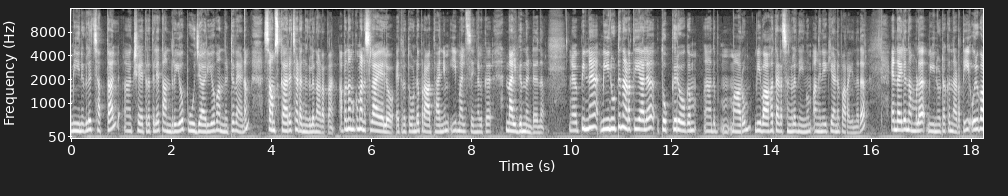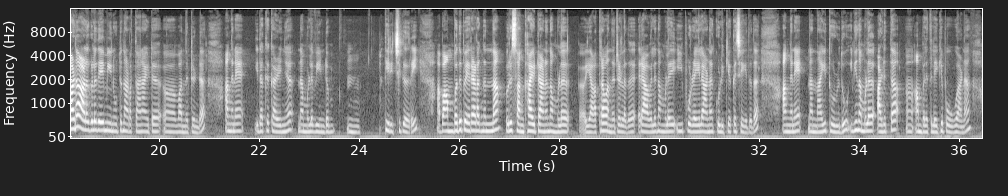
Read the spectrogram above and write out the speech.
മീനുകൾ ചത്താൽ ക്ഷേത്രത്തിലെ തന്ത്രിയോ പൂജാരിയോ വന്നിട്ട് വേണം സംസ്കാര ചടങ്ങുകൾ നടത്താൻ. അപ്പോൾ നമുക്ക് മനസ്സിലായല്ലോ എത്രത്തോണ്ട് പ്രാധാന്യം ഈ മത്സ്യങ്ങൾക്ക് നൽകുന്നുണ്ടെന്ന്. പിന്നെ മീനൂട്ട് നടത്തിയാൽ തൊക്ക് രോഗം അത് മാറും വിവാഹ തടസ്സങ്ങൾ നീങ്ങും അങ്ങനെയൊക്കെയാണ് പറയുന്നത്. എന്തായാലും നമ്മൾ മീനൂട്ടൊക്കെ നടത്തി. ഒരുപാട് ആളുകൾ ഇതേ മീനൂട്ട് നടത്താനായിട്ട് വന്നിട്ടുണ്ട്. അങ്ങനെ ഇതൊക്കെ കഴിഞ്ഞ് നമ്മൾ വീണ്ടും തിരിച്ചു കയറി അപ്പോൾ അമ്പത് പേരടങ്ങുന്ന ഒരു സംഘമായിട്ടാണ് നമ്മൾ യാത്ര വന്നിട്ടുള്ളത്. രാവിലെ നമ്മൾ ഈ പുഴയിലാണ് കുളിക്കുകയൊക്കെ ചെയ്തത്. അങ്ങനെ നന്നായി തൊഴുതു. ഇനി നമ്മൾ അടുത്ത അമ്പലത്തിലേക്ക് പോവുകയാണ്.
